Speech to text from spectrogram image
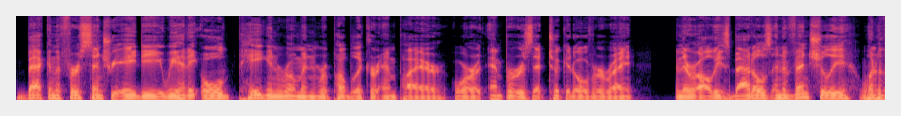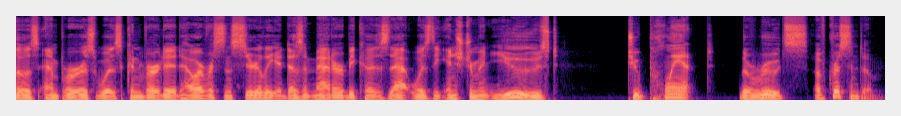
back in the first century AD, we had a old pagan Roman republic or empire or emperors that took it over, right? And there were all these battles, and eventually one of those emperors was converted. However, sincerely, it doesn't matter because that was the instrument used to plant the roots of Christendom,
